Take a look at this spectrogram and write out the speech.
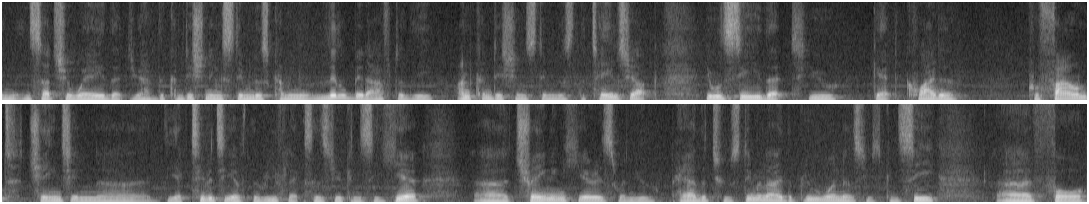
in, in such a way that you have the conditioning stimulus coming a little bit after the unconditioned stimulus, the tail shock, you will see that you get quite a profound change in uh, the activity of the reflexes. You can see here. Uh, training here is when you pair the two stimuli, the blue one, as you can see, uh, for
